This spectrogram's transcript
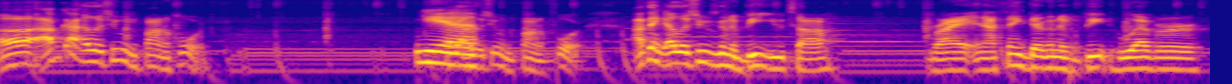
Uh, I've got LSU in the Final Four. Yeah, LSU in the Final Four. I think LSU is going to beat Utah, right? And I think they're going to beat whoever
